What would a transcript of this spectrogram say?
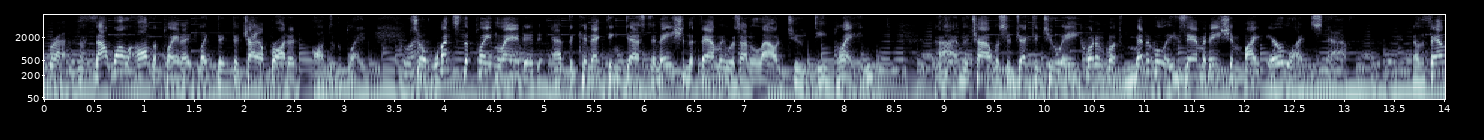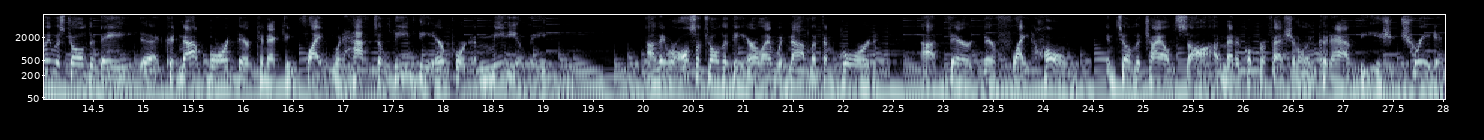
gross Not, not while on the plane, I, like the, the child brought it onto the plane. So once the plane landed at the connecting destination, the family was not allowed to deplane. Uh, and the child was subjected to a quote unquote medical examination by airline staff. Now, the family was told that they uh, could not board their connecting flight and would have to leave the airport immediately. Uh, they were also told that the airline would not let them board uh, their, their flight home until the child saw a medical professional and could have the issue treated.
